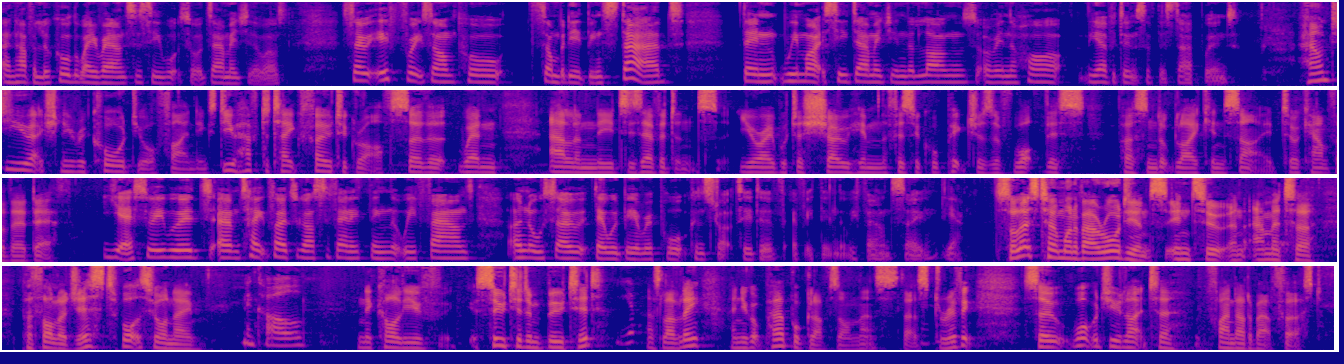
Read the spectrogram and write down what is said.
and have a look all the way around to see what sort of damage there was. So, if, for example, somebody had been stabbed, then we might see damage in the lungs or in the heart, the evidence of the stab wound. How do you actually record your findings? Do you have to take photographs so that when Alan needs his evidence, you're able to show him the physical pictures of what this person looked like inside to account for their death? Yes, we would um, take photographs of anything that we found, and also there would be a report constructed of everything that we found. So, yeah. So let's turn one of our audience into an amateur pathologist. What's your name? Nicole. Nicole, you've suited and booted. Yep. That's lovely, and you've got purple gloves on. That's that's terrific. So, what would you like to find out about first?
